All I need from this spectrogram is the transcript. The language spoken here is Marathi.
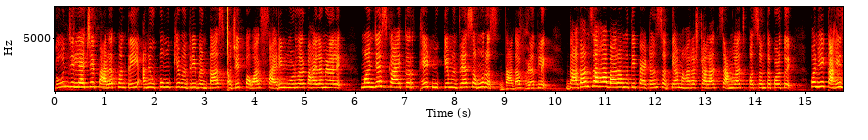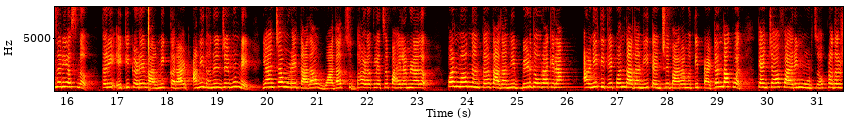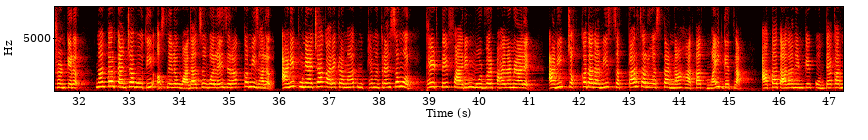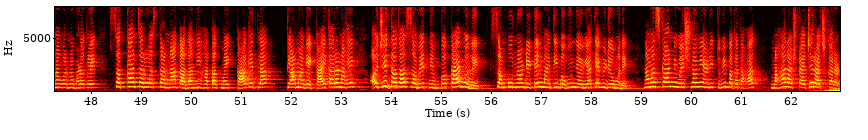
दोन जिल्ह्याचे पालकमंत्री आणि उपमुख्यमंत्री बनताच अजित पवार फायरिंग मोडवर पाहायला मिळाले. म्हणजेच काय तर थेट मुख्यमंत्र्यासमोरच दादा भडकले. दादांचा हा बारामती पॅटर्न सध्या महाराष्ट्राला चांगलाच पसंत पडतोय. पण हे काही जरी असलं तरी एकीकडे वाल्मिक कराड आणि धनंजय मुंडे यांच्यामुळे दादा वादात सुद्धा अडकल्याचं पाहायला मिळालं. पण मग नंतर दादांनी बीड दौरा केला आणि तिथे पण दादांनी त्यांचे बारामती पॅटर्न दाखवत त्यांच्या फायरिंग मूडचं प्रदर्शन केलं. नंतर त्यांच्या भोवती असलेलं वादाचं वलय जरा कमी झालं. आणि पुण्याच्या कार्यक्रमात मुख्यमंत्र्यांसमोर थेट ते फायरिंग मोडवर पाहायला मिळाले. आणि चक्क दादांनी सत्कार चालू असताना हातात माईक घेतला. आता दादा नेमके कोणत्या कारणावरनं भडकले? सत्कार चालू असताना दादांनी हातात माईक का घेतला? त्यामागे काय कारण आहे? अजित दादा सभेत नेमकं काय बोलले? संपूर्ण डिटेल माहिती बघून घेऊयात या व्हिडिओमध्ये नमस्कार मी वैष्णवी आणि तुम्ही बघत आहात महाराष्ट्राचे राजकारण.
